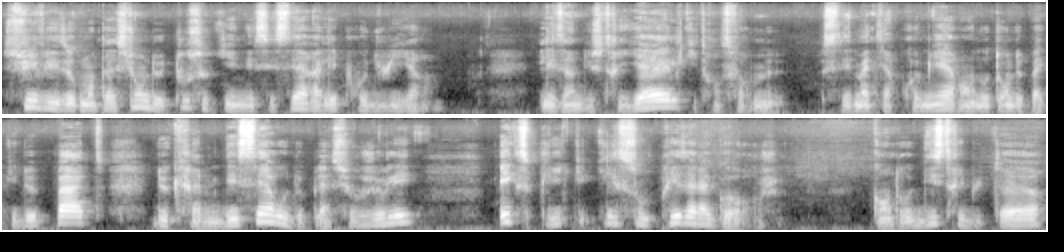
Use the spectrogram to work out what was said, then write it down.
suivent les augmentations de tout ce qui est nécessaire à les produire. Les industriels qui transforment ces matières premières en autant de paquets de pâtes, de crème dessert ou de plats surgelés expliquent qu'ils sont pris à la gorge. Quant aux distributeurs,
